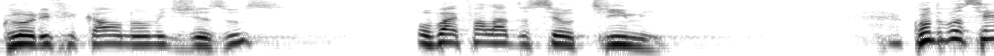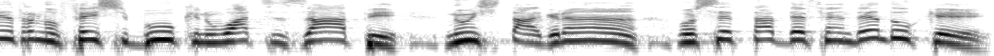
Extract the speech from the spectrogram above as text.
glorificar o nome de Jesus? Ou vai falar do seu time? Quando você entra no Facebook, no WhatsApp, no Instagram, você está defendendo o quê?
